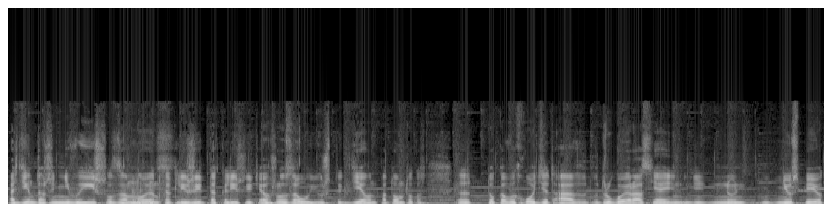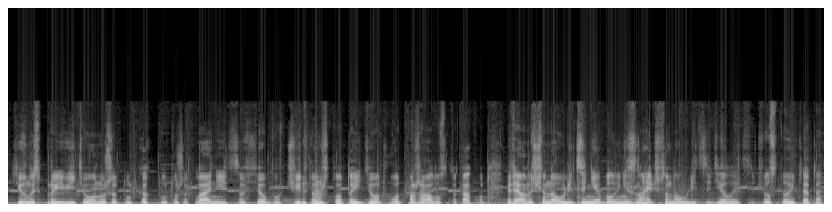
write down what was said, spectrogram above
один даже не вышел за мной, он как лежит, так и лежит. Я уже зову, Юж, ты где? Он потом только, э, только выходит. А в другой раз я ну, не успею активность проявить, и он уже тут как тут уже кланяется, все бурчит, там что-то идет. Вот, пожалуйста, как вот. Хотя он еще на улице не был и не знает, что на улице делается. Чувствует это.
